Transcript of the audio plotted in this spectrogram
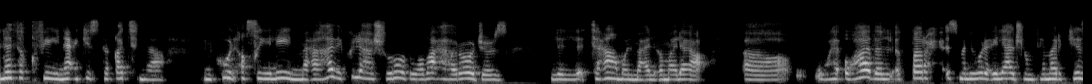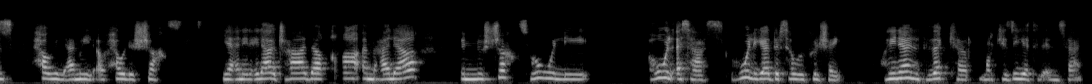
نثق فيه نعكس ثقتنا نكون أصيلين مع هذه كلها شروط وضعها روجرز للتعامل مع العملاء. آه، وهذا الطرح اسمه اللي هو العلاج المتمركز حول العميل أو حول الشخص. يعني العلاج هذا قائم على إنه الشخص هو اللي هو الأساس هو اللي قادر يسوي كل شيء. وهنا نتذكر مركزية الإنسان.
